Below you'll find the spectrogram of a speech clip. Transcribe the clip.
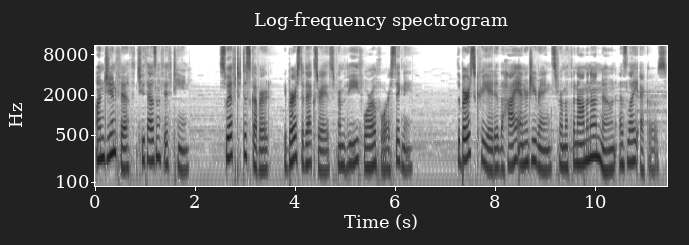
On June 5, 2015, Swift discovered a burst of X rays from V404 Cygni. The burst created the high energy rings from a phenomenon known as light echoes.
